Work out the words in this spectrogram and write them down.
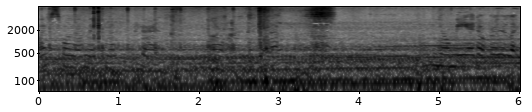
I just want to make an appearance. Okay. You know me. I don't really like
